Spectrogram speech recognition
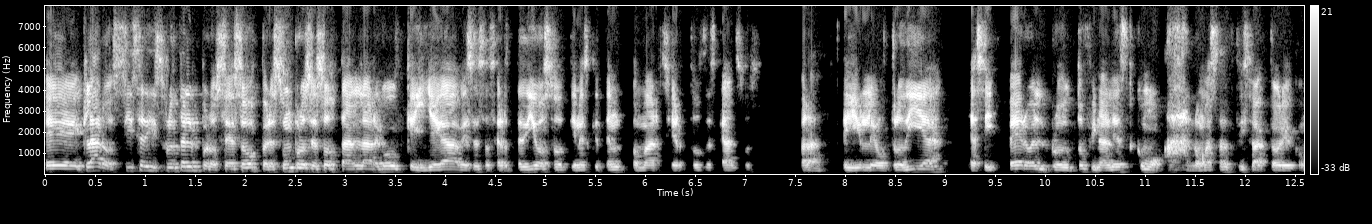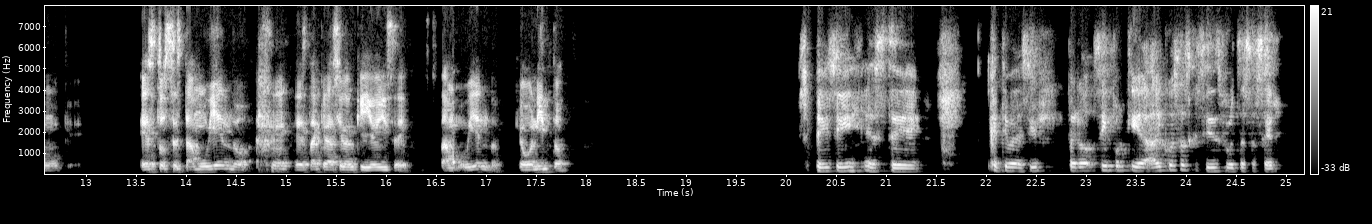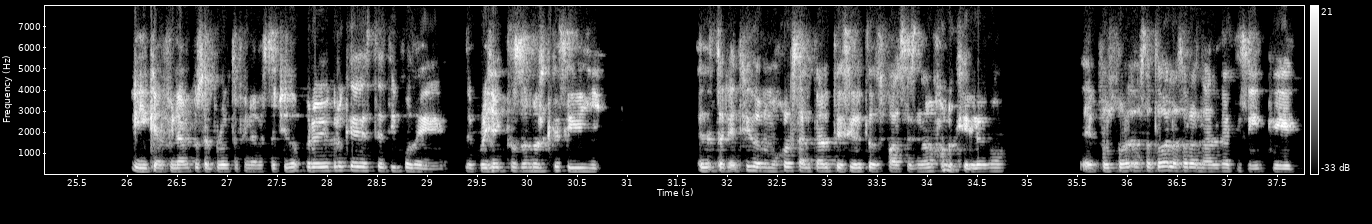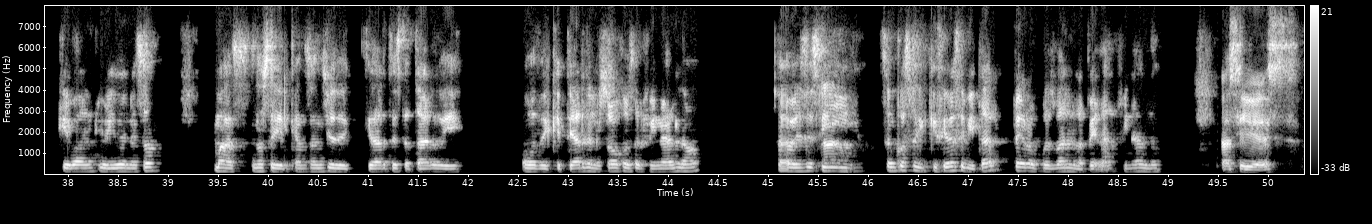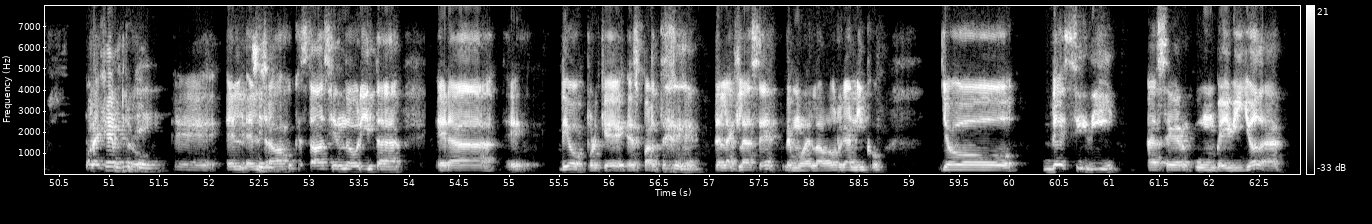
eh, claro, sí se disfruta el proceso, pero es un proceso tan largo que llega a veces a ser tedioso. Tienes que tomar ciertos descansos para seguirle otro día y así. Pero el producto final es como, ah, lo más satisfactorio, como que esto se está moviendo. Esta creación que yo hice se está moviendo. Qué bonito. Sí, sí, este, ¿qué te iba a decir? Pero sí, porque hay cosas que sí disfrutas hacer y que al final pues el producto final está chido, pero yo creo que este tipo de, de proyectos son los que sí estaría chido a lo mejor saltarte ciertas fases, ¿no? Porque luego, eh, pues hasta todas las horas nalga que sí, que, que va incluido en eso, más, no sé, el cansancio de quedarte esta tarde o de que te arden los ojos al final, ¿no? A veces sí, ah. son cosas que quisieras evitar, pero pues valen la pena al final, ¿no? Así es. Por ejemplo, eh, el, el trabajo que estaba haciendo ahorita era eh, digo, porque es parte de la clase de modelado orgánico, yo decidí hacer un Baby Yoda,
